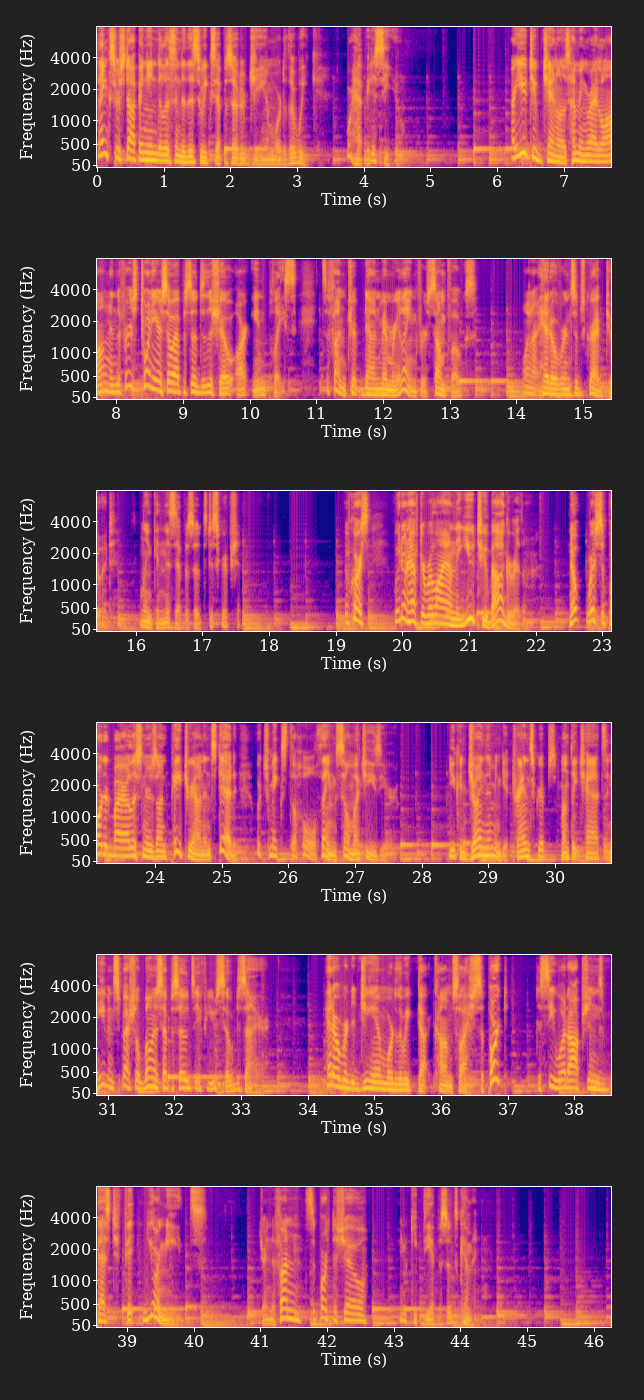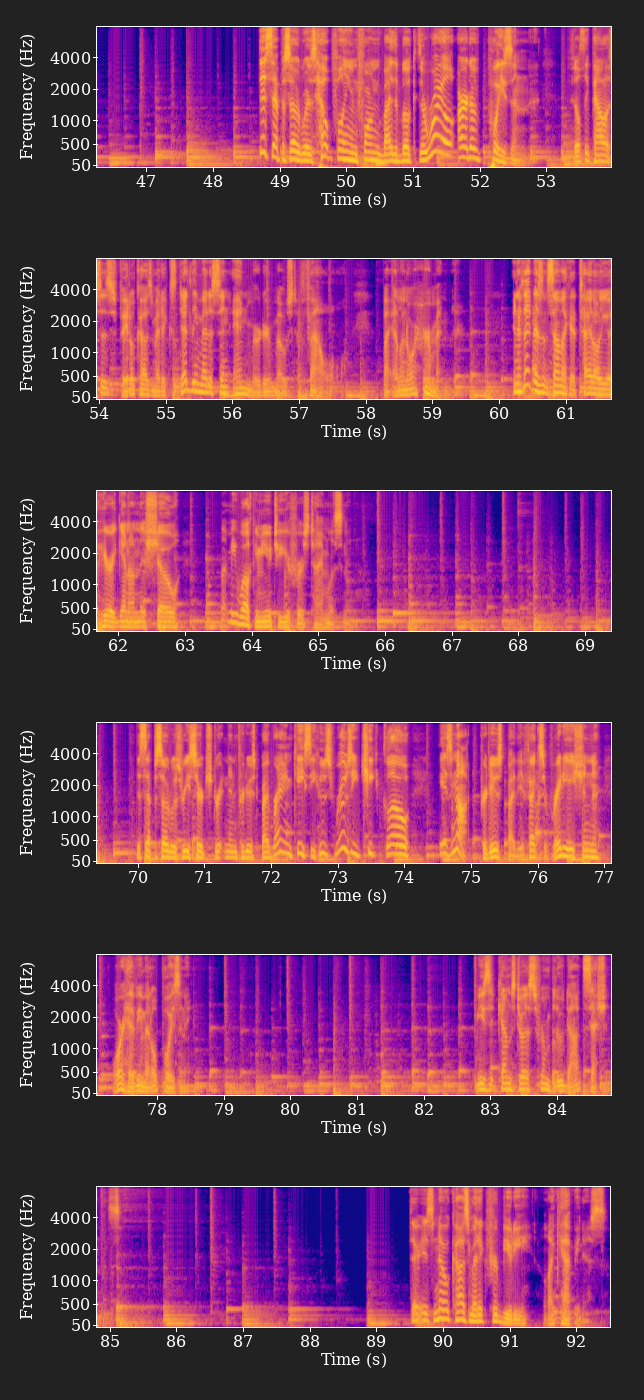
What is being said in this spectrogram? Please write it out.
Thanks for stopping in to listen to this week's episode of GM Word of the Week. We're happy to see you. Our YouTube channel is humming right along, and the first 20 or so episodes of the show are in place. It's a fun trip down memory lane for some folks. Why not head over and subscribe to it? Link in this episode's description. Of course, we don't have to rely on the YouTube algorithm. Nope, we're supported by our listeners on Patreon instead, which makes the whole thing so much easier. You can join them and get transcripts, monthly chats, and even special bonus episodes if you so desire. Head over to gmwordoftheweek.com slash support to see what options best fit your needs. Join the fun, support the show, and keep the episodes coming. This episode was helpfully informed by the book The Royal Art of Poison Filthy Palaces, Fatal Cosmetics, Deadly Medicine, and Murder Most Foul by Eleanor Herman. And if that doesn't sound like a title you'll hear again on this show, let me welcome you to your first time listening. This episode was researched, written, and produced by Brian Casey, whose rosy cheek glow is not produced by the effects of radiation or heavy metal poisoning. Music comes to us from Blue Dot Sessions. There is no cosmetic for beauty like happiness.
